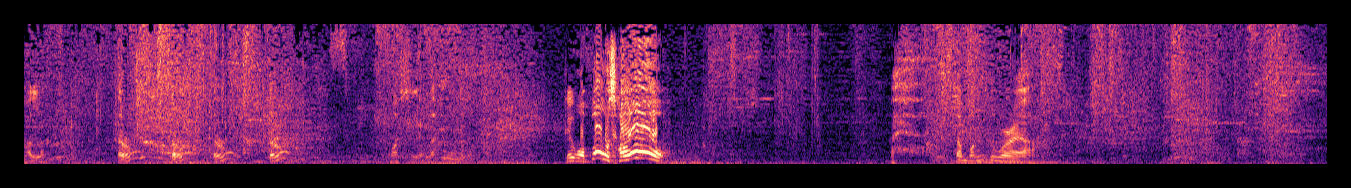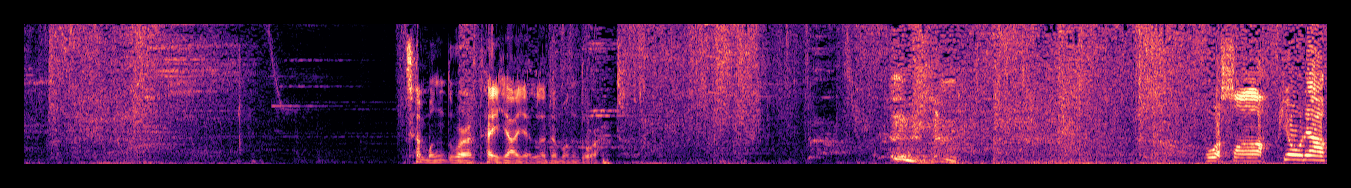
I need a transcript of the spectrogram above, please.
完了，兜兜兜兜，我死了，给我报仇！这蒙多呀！这蒙多太吓人了，这蒙多。给我杀，漂亮！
